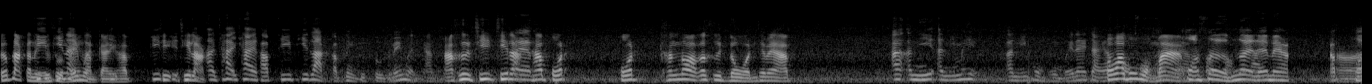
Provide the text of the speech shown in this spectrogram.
เซิร์ฟหลักกับหนึ่งจุดศูนย์ไม่เหมือนกันครับที่ที่หลักอ่าใช่ใช่ครับที่ที่หลักกับหนึ่งจุดศูนย์ไม่เหมือนกัน อะคือที่ที่หลักแต่ ถ้าโพสต์โพสต์ข้างนอกก็คือโดนใช่ไหมครับ อะอันนี้อันนี้ไม่อันนี้ผมผมไม่แน่ใจคบเพราะว่าพวกผมอะ ขอเสริมหน่อยได้ไหมครับอ่าขอ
